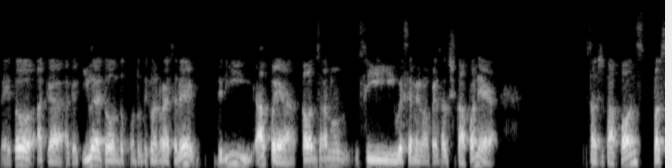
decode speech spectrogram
Nah itu agak agak gila itu untuk untuk Declan Rice. Jadi, jadi apa ya? Kalau misalkan si Ham memang pengen 100 juta pound ya 100 juta pounds plus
